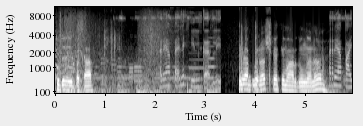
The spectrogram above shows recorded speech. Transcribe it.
खुद नहीं पता। अरे आप पहले हील कर ली। मैं आपको रश करके मार दूँगा ना। अरे आप आई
